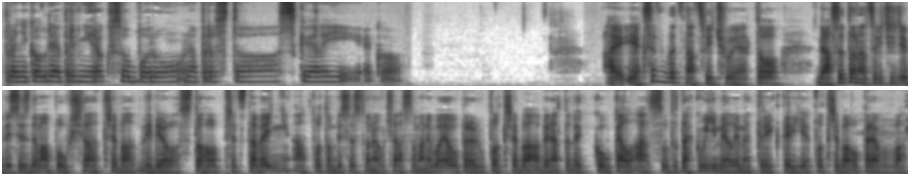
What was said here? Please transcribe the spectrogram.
pro někoho, kdo je první rok v souboru, naprosto skvělý jako... A jak se vůbec nacvičuje? To, dá se to nacvičit, že by si z doma pouštěla třeba video z toho představení a potom by se to naučila sama, nebo je opravdu potřeba, aby na tebe koukal a jsou to takový milimetry, který je potřeba opravovat?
